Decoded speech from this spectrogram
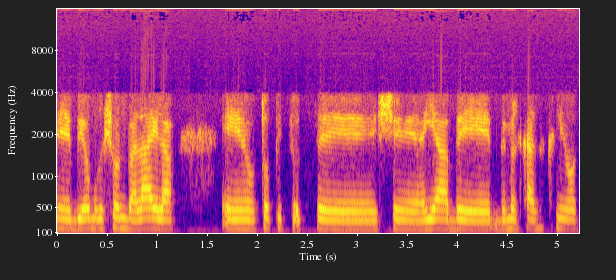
אה, ביום ראשון בלילה, אה, אותו פיצוץ אה, שהיה במרכז הקניות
